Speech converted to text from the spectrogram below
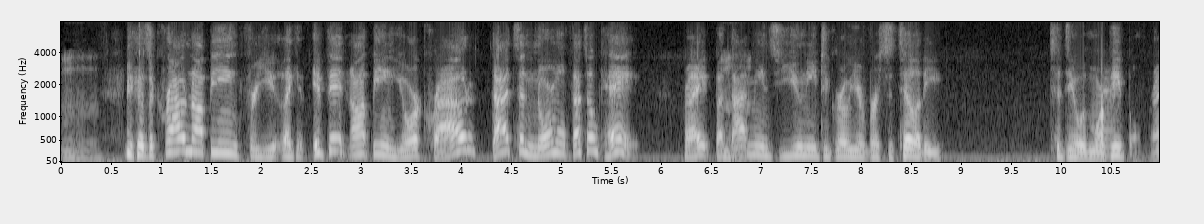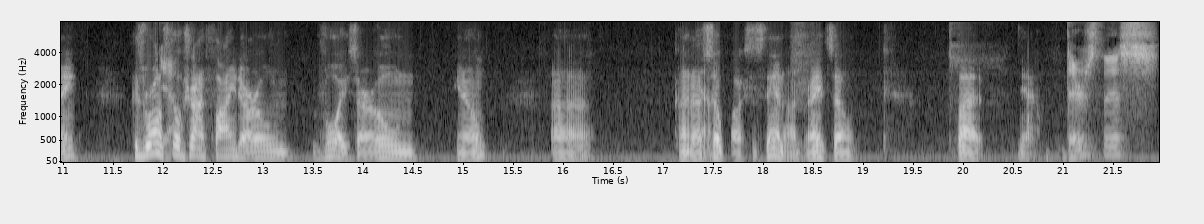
Mhm. Because a crowd not being for you, like if it not being your crowd, that's a normal, that's okay, right? But that means you need to grow your versatility to deal with more people, right? Because we're all Yeah. still trying to find our own voice, our own, you know, uh, kind of Yeah. soapbox to stand on, right? So, but yeah, there's this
